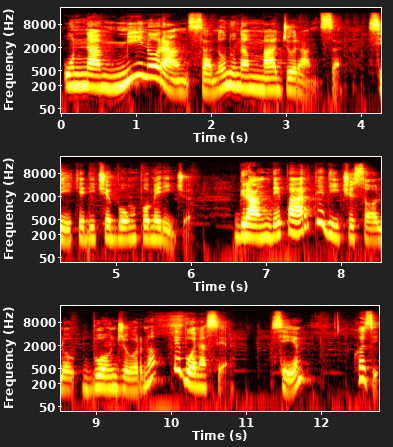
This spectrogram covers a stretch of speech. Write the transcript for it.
una minoranza, non una maggioranza. Sì, che dice buon pomeriggio. Grande parte dice solo buongiorno e buonasera. Sì, così.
